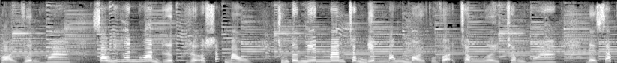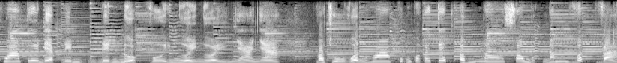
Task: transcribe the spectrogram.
khỏi vườn hoa, sau những hân hoan rực rỡ sắc màu, chúng tôi miên man trong niềm mong mỏi của vợ chồng người trồng hoa để sắc hoa tươi đẹp đến đến được với người người nhà nhà và chủ vườn hoa cũng có cái Tết ấm no sau một năm vất vả.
